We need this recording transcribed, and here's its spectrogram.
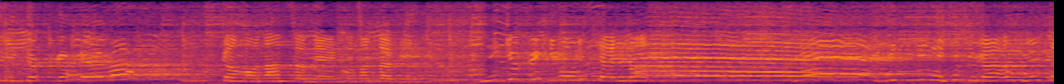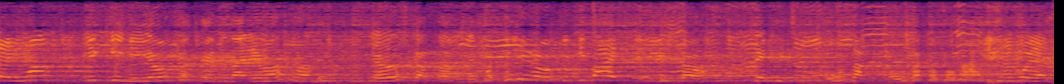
新曲が増えますしかもなんとね、この度、2曲披露しちゃいます。ねえ、一気に曲が増えちゃいます。一気に4曲になりますのでよろしかったらね初披露を聞きたいっていう人はぜひ大阪大阪じゃない名古屋だ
